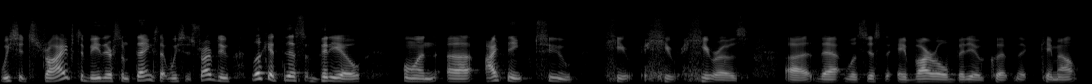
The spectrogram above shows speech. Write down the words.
We should strive to be. There's some things that we should strive to look at this video on uh, i think two he- he- heroes uh, that was just a viral video clip that came out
